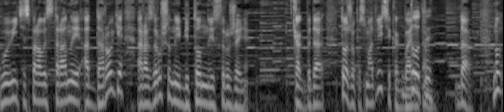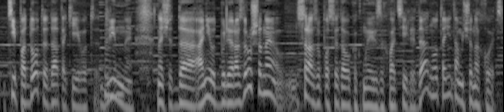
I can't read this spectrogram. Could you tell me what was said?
вы увидите с правой стороны от дороги разрушенные бетонные сооружения как бы, да, тоже посмотрите, как бы Доты. они там... Да, ну, типа доты, да, такие вот длинные. Значит, да, они вот были разрушены сразу после того, как мы их захватили, да, но вот они там еще находятся.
